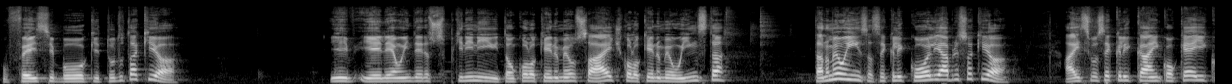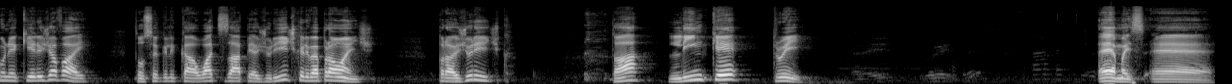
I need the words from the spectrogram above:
o Facebook, tudo tá aqui, ó. E, e ele é um endereço pequenininho. Então coloquei no meu site, coloquei no meu Insta. Tá no meu Insta, você clicou, ele abre isso aqui, ó. Aí se você clicar em qualquer ícone aqui, ele já vai. Então se você clicar WhatsApp e a jurídica, ele vai para onde? Para a jurídica. Tá? Linktree. É, mas é.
